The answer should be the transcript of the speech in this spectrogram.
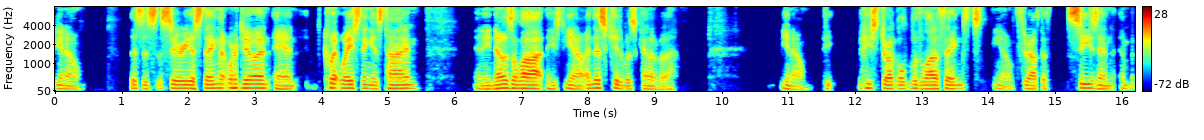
you know, this is a serious thing that we're doing, and quit wasting his time and he knows a lot he's you know and this kid was kind of a you know he he struggled with a lot of things you know throughout the season and,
